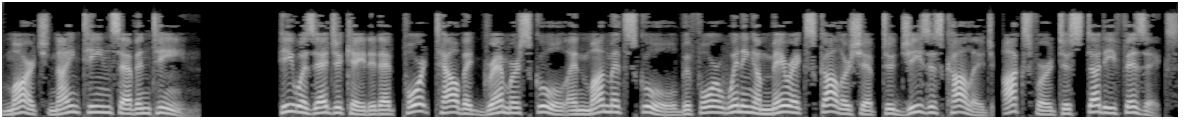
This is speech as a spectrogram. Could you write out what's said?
March 1917. He was educated at Port Talbot Grammar School and Monmouth School before winning a Meyrick Scholarship to Jesus College, Oxford to study physics.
